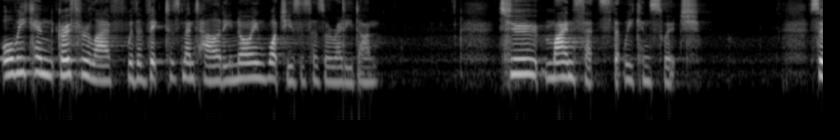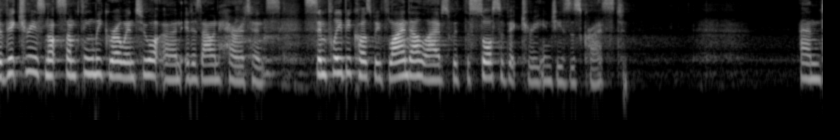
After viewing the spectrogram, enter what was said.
Or we can go through life with a victor's mentality, knowing what Jesus has already done. Two mindsets that we can switch. So, victory is not something we grow into or earn, it is our inheritance, simply because we've lined our lives with the source of victory in Jesus Christ. And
